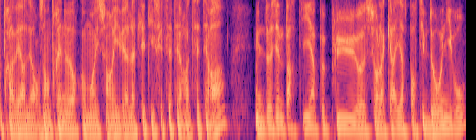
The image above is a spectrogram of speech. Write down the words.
à travers leurs entraîneurs, comment ils sont arrivés à l'athlétisme, etc., etc. Une deuxième partie un peu plus euh, sur la carrière sportive de haut niveau,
